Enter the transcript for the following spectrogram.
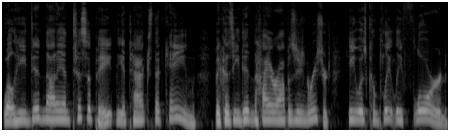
Well, he did not anticipate the attacks that came because he didn't hire opposition research. He was completely floored.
